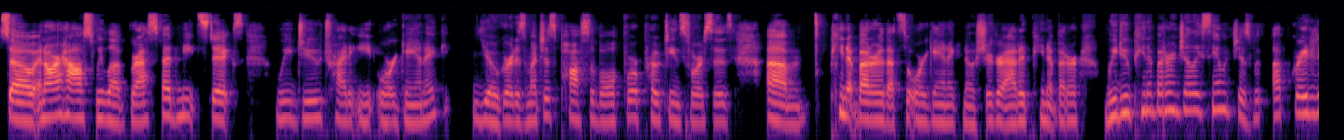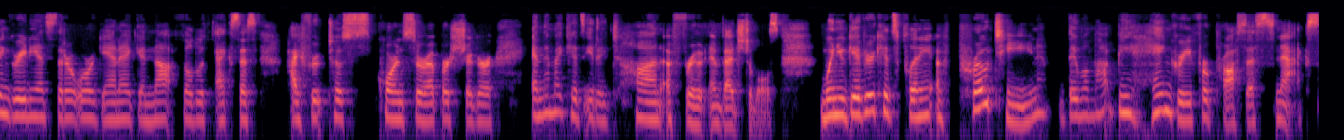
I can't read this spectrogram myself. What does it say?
So, in our house, we love grass fed meat sticks. We do try to eat organic yogurt as much as possible for protein sources. Um, peanut butter, that's the organic, no sugar added peanut butter. We do peanut butter and jelly sandwiches with upgraded ingredients that are organic and not filled with excess high fructose corn syrup or sugar. And then my kids eat a ton of fruit and vegetables. When you give your kids plenty of protein, they will not be hangry for processed snacks.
